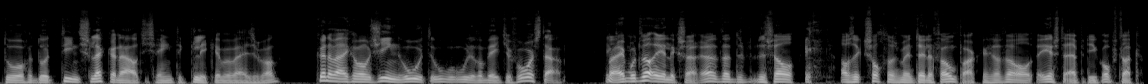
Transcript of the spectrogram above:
door, door tien Slack-kanaaltjes heen te klikken, bij wijze van, kunnen wij gewoon zien hoe, het, hoe, hoe er een beetje voor staan. Maar ik moet wel eerlijk zeggen, hè, dat is dus wel, als ik 's ochtends mijn telefoon pak, is dat wel de eerste app die ik opstart.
